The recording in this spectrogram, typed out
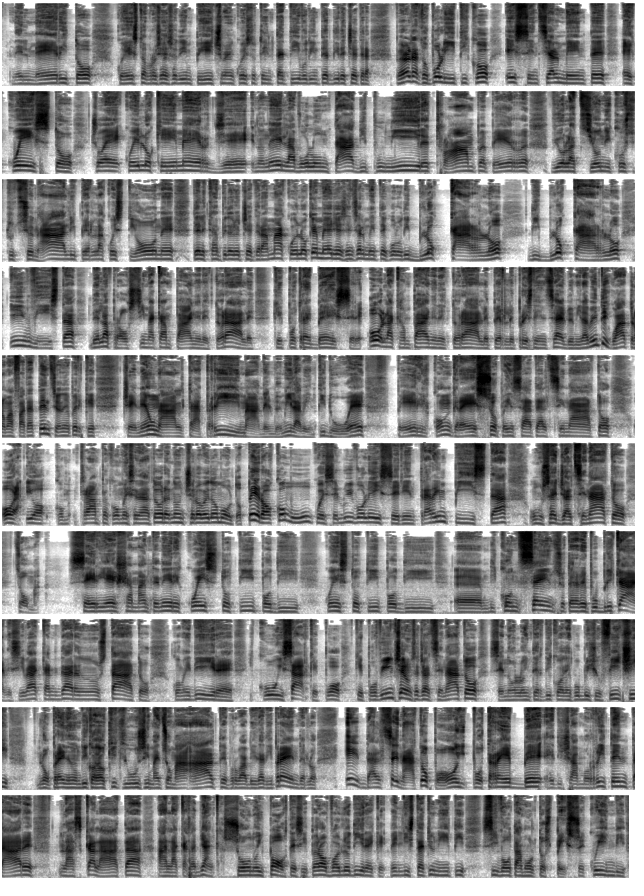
nel merito questo processo di impeachment, questo tentativo di interdire, eccetera. Però il dato politico essenzialmente è questo, cioè quello che emerge non è la volontà di punire Trump per violazioni costituzionali, per la questione del Campidoglio, eccetera, ma quello che emerge essenzialmente è quello di bloccarlo, di bloccarlo in vista della prossima campagna elettorale, che potrebbe essere o la campagna elettorale per per le presidenziali 2024, ma fate attenzione perché ce n'è un'altra prima nel 2022 per il congresso, pensate al Senato. Ora io Trump come senatore non ce lo vedo molto, però comunque se lui volesse rientrare in pista, un seggio al Senato, insomma, se riesce a mantenere questo tipo di, questo tipo di, eh, di, consenso tra i repubblicani, si va a candidare in uno Stato, come dire, cui sa che può, che può vincere un seggio al Senato, se non lo interdicono dai pubblici uffici, lo prende, non dico ad occhi chiusi, ma insomma ha alte probabilità di prenderlo. E dal Senato poi potrebbe, eh, diciamo, ritentare la scalata alla Casa Bianca. Sono ipotesi, però voglio dire che negli Stati Uniti si vota molto spesso stesso e quindi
